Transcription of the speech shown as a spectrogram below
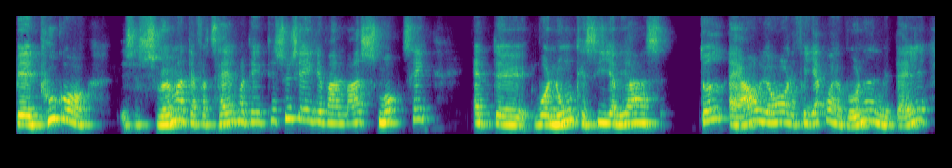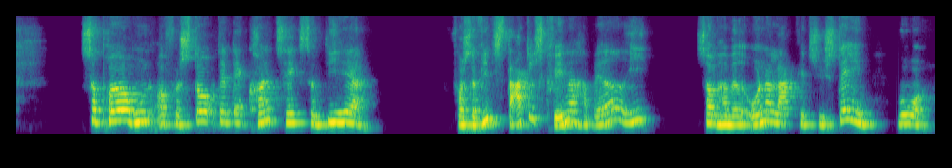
Berit Pugård, altså, svømmer, der fortalte mig det. Det synes jeg egentlig var en meget smuk ting, at, øh, hvor nogen kan sige, at jeg er død ærgerlig over det, for jeg kunne have vundet en medalje. Så prøver hun at forstå den der kontekst, som de her for så vidt stakkels kvinder har været i, som har været underlagt et system, hvor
